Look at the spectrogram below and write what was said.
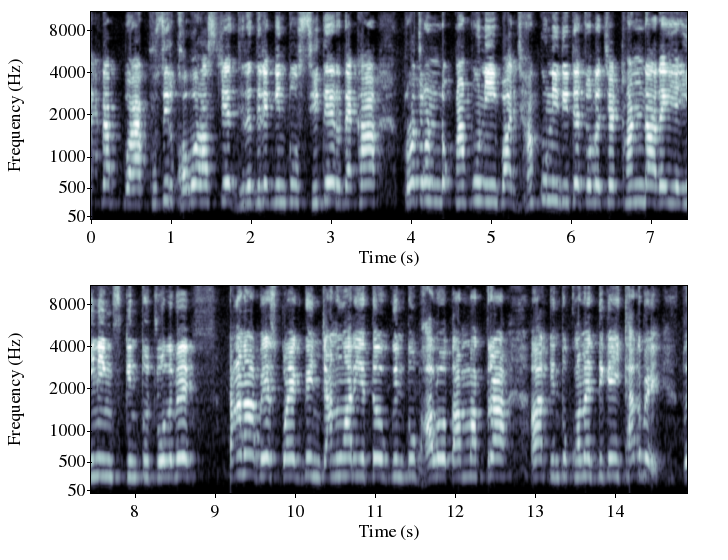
একটা খুশির খবর আসছে। ধীরে ধীরে কিন্তু শীতের দেখা প্রচণ্ড কাঁপুনি বা ঝাঁকুনি দিতে চলেছে। ঠান্ডার এই ইনিংস কিন্তু চলবে। টানা বেশ কয়েকদিন জানুয়ারিতেও কিন্তু ভালো তাপমাত্রা কিন্তু কমের দিকেই থাকবে। তো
